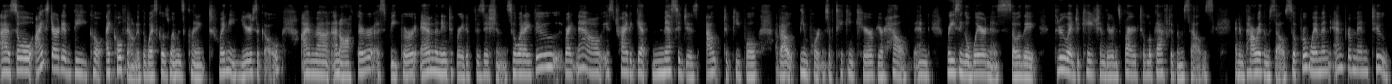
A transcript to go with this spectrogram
Uh, so I started the co I co-founded the West Coast Women's Clinic 20 years ago. I'm uh, an author, a speaker, and an integrative physician. So what I do right now is try to get messages out to people about the importance of taking care of your health and raising awareness so they through education they're inspired to look after themselves and empower themselves. So for women and for men too.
